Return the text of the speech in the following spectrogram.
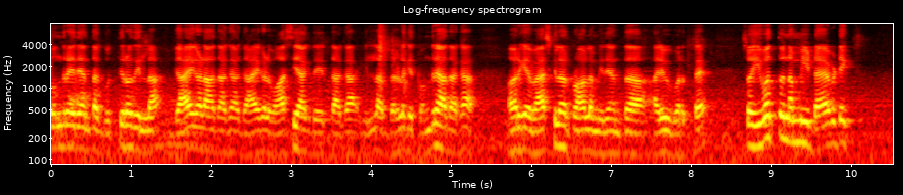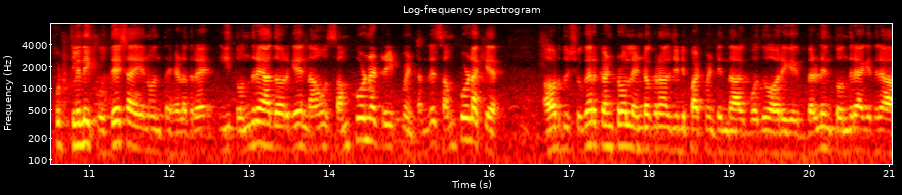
ತೊಂದರೆ ಇದೆ ಅಂತ ಗೊತ್ತಿರೋದಿಲ್ಲ. ಗಾಯಗಳಾದಾಗ, ಗಾಯಗಳು ವಾಸಿ ಇದ್ದಾಗ, ಇಲ್ಲ ಬೆರಳಿಗೆ ತೊಂದರೆ ಆದಾಗ ಅವರಿಗೆ ವ್ಯಾಸ್ಕ್ಯುಲರ್ ಪ್ರಾಬ್ಲಮ್ ಇದೆ ಅಂತ ಅರಿವು ಬರುತ್ತೆ. ಸೊ ಇವತ್ತು ನಮ್ಮ ಈ ಡಯಾಬಿಟಿಕ್ ಫುಡ್ ಕ್ಲಿನಿಕ್ ಉದ್ದೇಶ ಏನು ಅಂತ ಹೇಳಿದ್ರೆ, ಈ ತೊಂದರೆ ಆದವ್ರಿಗೆ ನಾವು ಸಂಪೂರ್ಣ ಟ್ರೀಟ್ಮೆಂಟ್ ಅಂದರೆ ಸಂಪೂರ್ಣ ಕೇರ್ ಅವ್ರದ್ದು ಶುಗರ್ ಕಂಟ್ರೋಲ್ ಎಂಡೋಕ್ರಾಲಜಿ ಡಿಪಾರ್ಟ್ಮೆಂಟಿಂದ ಆಗ್ಬೋದು, ಅವರಿಗೆ ಬೆರಳಿನ ತೊಂದರೆ ಆಗಿದ್ರೆ ಆ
